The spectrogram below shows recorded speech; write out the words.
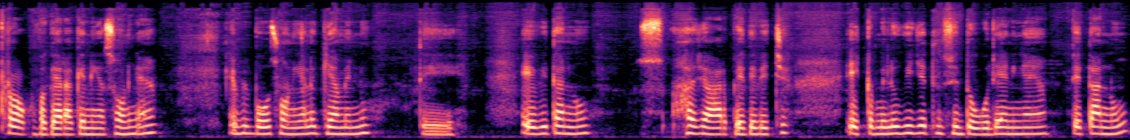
ਫਰੋਕ ਵਗੈਰਾ ਕਿੰਨੀਆਂ ਸੋਹਣੀਆਂ ਆ। ਇਹ ਵੀ ਬਹੁਤ ਸੋਹਣੀਆਂ ਲੱਗੀਆਂ ਮੈਨੂੰ। ਅਤੇ ਇਹ ਵੀ ਤੁਹਾਨੂੰ 1000 ਰੁਪਏ ਦੇ ਵਿੱਚ ਇੱਕ ਮਿਲੂਗੀ ਜੇ ਤੁਸੀਂ ਦੋ ਲੈਣੀਆਂ ਆ। ਤੇ ਤੁਹਾਨੂੰ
